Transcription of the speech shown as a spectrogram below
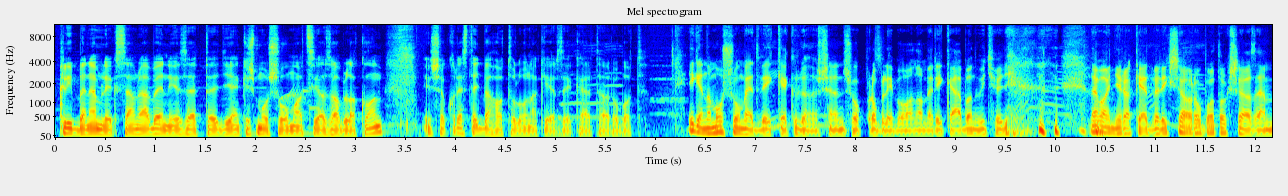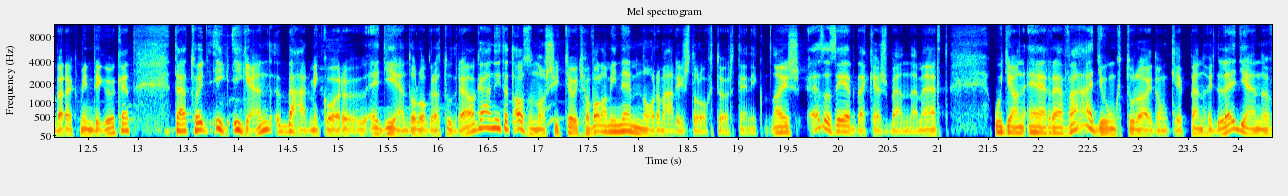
klipben, emlékszem rá, benézett egy ilyen kis mosómaci az ablakon, és akkor ezt egy behatolónak érzékelte a robot. Igen, a mosómedvékkel különösen sok probléma van Amerikában, úgyhogy nem annyira kedvelik se a robotok, se az emberek mindig őket. Tehát, hogy igen, bármikor egy ilyen dologra tud reagálni, tehát azonosítja, hogyha valami nem normális dolog történik. Na és ez az érdekes benne, mert ugyan erre vágyunk tulajdonképpen, hogy legyen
